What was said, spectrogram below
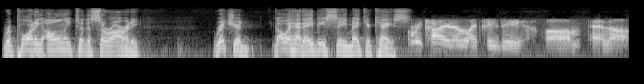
reporting only to the sorority. Richard, go ahead, ABC, make your case. I'm retired NYPD, um, and uh,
